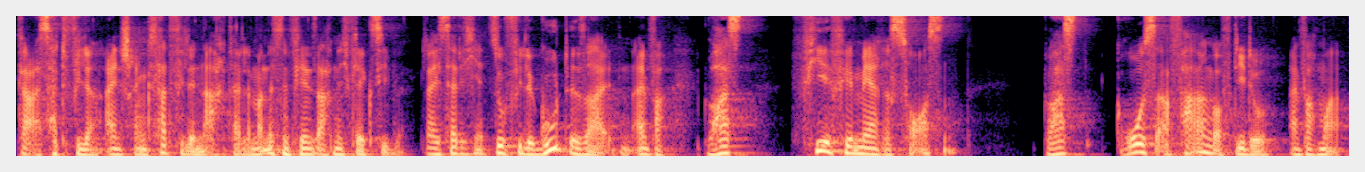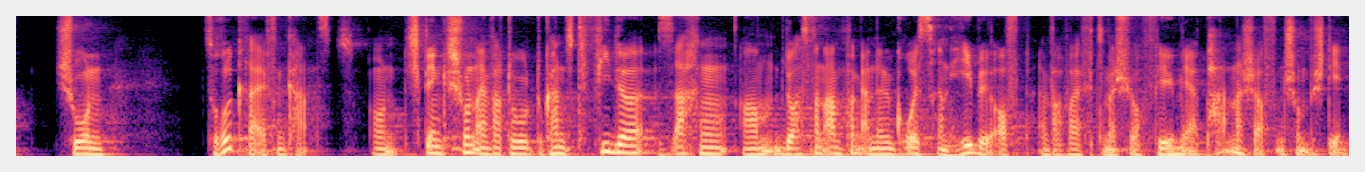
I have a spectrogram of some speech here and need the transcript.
klar, es hat viele Einschränkungen, es hat viele Nachteile, man ist in vielen Sachen nicht flexibel. Gleichzeitig jetzt so viele gute Seiten. Einfach, du hast viel, viel mehr Ressourcen. Du hast große Erfahrung, auf die du einfach mal schon zurückgreifen kannst. Und ich denke schon einfach, du, du kannst viele Sachen, ähm, du hast von Anfang an einen größeren Hebel oft, einfach weil zum Beispiel auch viel mehr Partnerschaften schon bestehen.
